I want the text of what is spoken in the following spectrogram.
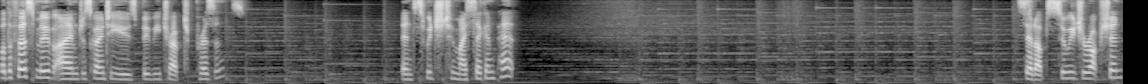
For the first move, I'm just going to use Booby Trapped Presents. Then switch to my second pet. Set up Sewage Eruption.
